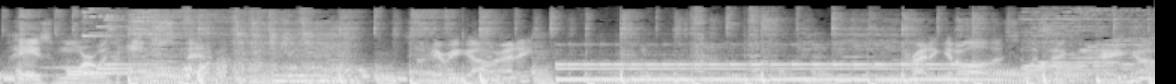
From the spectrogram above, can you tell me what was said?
Pays more with each spin. So here we go. Ready? Try to get all of this in the picture. Here you go.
